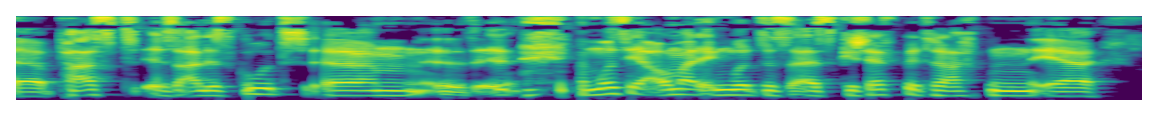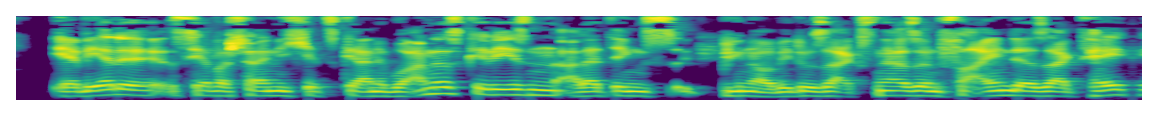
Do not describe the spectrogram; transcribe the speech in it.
äh, passt, ist alles gut. Ähm, äh, man muss ja auch mal irgendwo das als Geschäft betrachten. Er er wäre sehr wahrscheinlich jetzt gerne woanders gewesen. Allerdings, genau wie du sagst, ne, also ein Verein, der sagt, hey,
